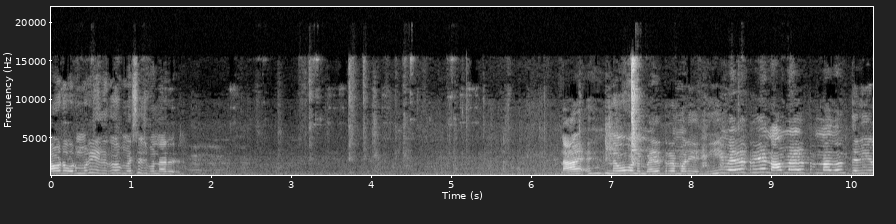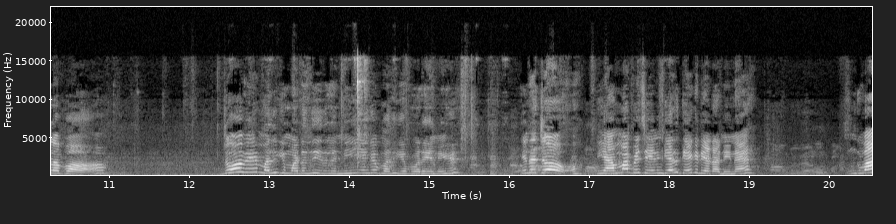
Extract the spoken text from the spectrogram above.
அவர் ஒரு முறை எதுக்கோ மெசேஜ் பண்ணாரு. நான் என்னவோ ஒன்று மிரட்டுற மாதிரியே நீ மிரட்டுறியா நான் மிரட்டுறனா தான் தெரியலப்பா. ஜோவே மதிக்க மாட்டேங்குது. இதுல நீ எங்க மதிக்க போற நீ என்ன ஜோ நீ அம்மா பேச்சு எங்கேயாவது கேக்குறியாடா நீனு? இங்க வா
